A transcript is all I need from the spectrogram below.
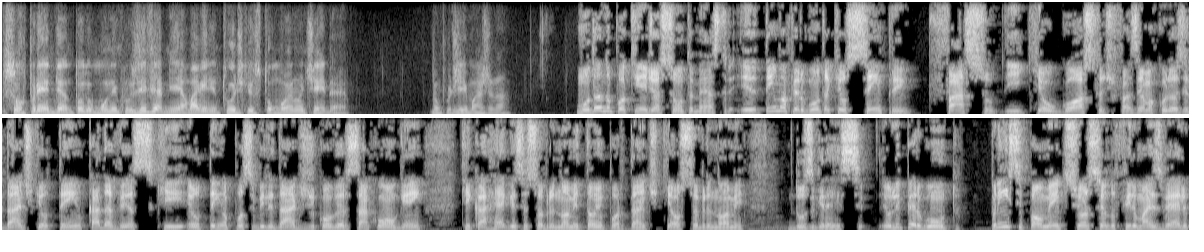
surpreendendo todo mundo, inclusive a minha. A magnitude que isso tomou eu não tinha ideia. Não podia imaginar. Mudando um pouquinho de assunto, mestre, tem uma pergunta que eu sempre faço e que eu gosto de fazer, uma curiosidade que eu tenho cada vez que eu tenho a possibilidade de conversar com alguém que carrega esse sobrenome tão importante que é o sobrenome dos Grace. Eu lhe pergunto, principalmente o senhor sendo o filho mais velho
